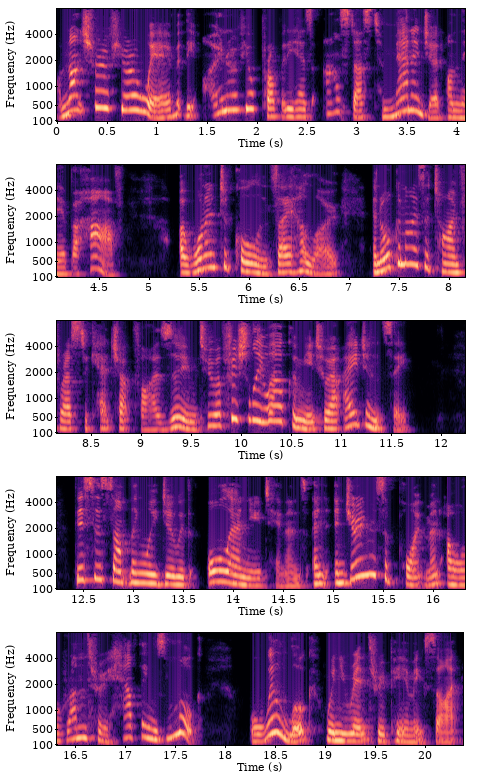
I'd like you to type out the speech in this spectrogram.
I'm not sure if you're aware, but the owner of your property has asked us to manage it on their behalf. I wanted to call and say hello and organise a time for us to catch up via Zoom to officially welcome you to our agency. This is something we do with all our new tenants, and, and during this appointment, I will run through how things look or will look when you rent through pmXcite.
